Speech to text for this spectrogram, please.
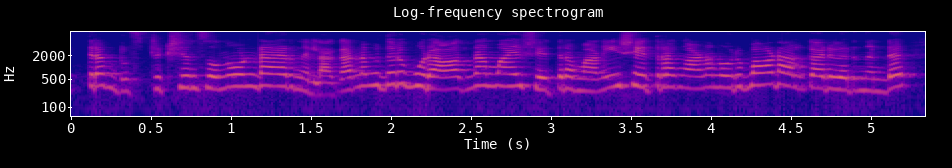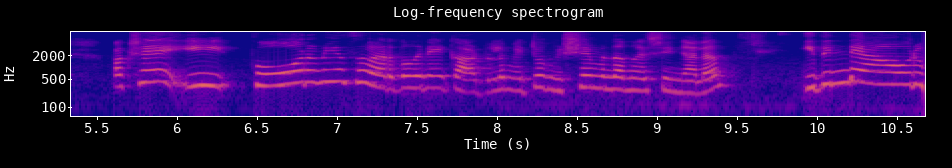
ഇത്തരം റെസ്ട്രിക്ഷൻസ് ഒന്നും ഉണ്ടായിരുന്നില്ല. കാരണം ഇതൊരു പുരാതനമായ ക്ഷേത്രമാണ്. ഈ ക്ഷേത്രം കാണാൻ ഒരുപാട് ആൾക്കാർ വരുന്നുണ്ട്. പക്ഷേ ഈ ഫോറിനേഴ്സ് വരുന്നതിനെക്കാട്ടിലും ഏറ്റവും വിഷയം എന്താണെന്ന് വെച്ച് കഴിഞ്ഞാൽ ഇതിന്റെ ആ ഒരു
